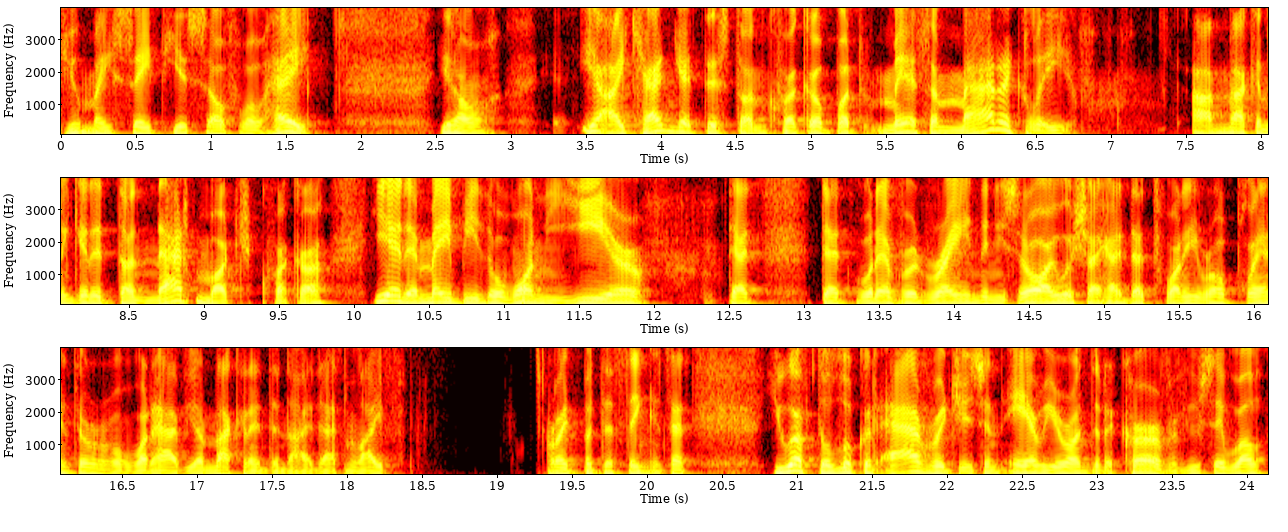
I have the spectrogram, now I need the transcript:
you may say to yourself, well, hey, you know, yeah, I can get this done quicker, but mathematically, I'm not going to get it done that much quicker. Yeah, there may be the one year that that whatever it rained and you said, "Oh, I wish I had that 20 row planter or what have you." I'm not going to deny that in life. Right, but the thing is that you have to look at averages and area under the curve. If you say, "Well,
